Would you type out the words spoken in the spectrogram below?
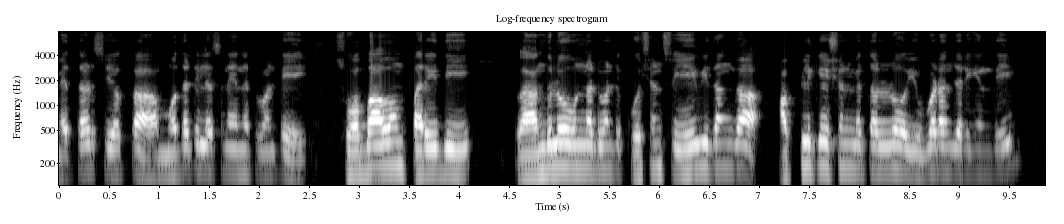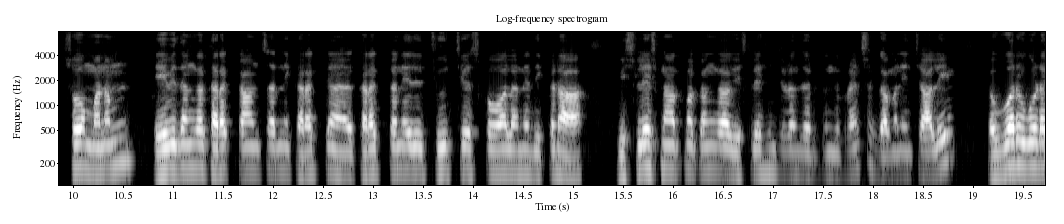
మెథడ్స్ యొక్క మొదటి లెసన్ అయినటువంటి స్వభావం పరిధి అందులో ఉన్నటువంటి క్వశ్చన్స్ ఏ విధంగా అప్లికేషన్ మెథడ్లో ఇవ్వడం జరిగింది. సో మనం ఏ విధంగా కరెక్ట్ ఆన్సర్ని కరెక్ట్ కరెక్ట్ అనేది చూజ్ చేసుకోవాలనేది ఇక్కడ విశ్లేషణాత్మకంగా విశ్లేషించడం జరుగుతుంది. ఫ్రెండ్స్ గమనించాలి. ఎవ్వరు కూడా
